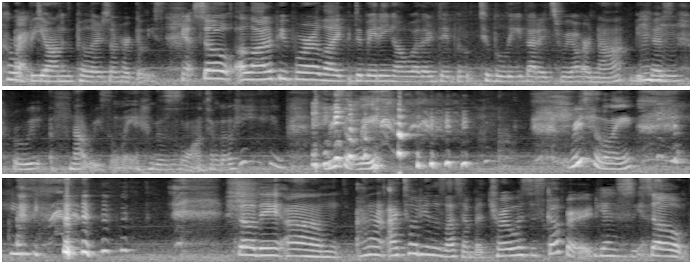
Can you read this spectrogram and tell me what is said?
Correct. Beyond the Pillars of Hercules. Yes. So a lot of people are like debating on whether they be- to believe that it's real or not because Mm-hmm. re- not recently. This is a long time ago. recently. Recently. so they um I don't know, I told you this last time, but Troy was discovered. Yes. yes. So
